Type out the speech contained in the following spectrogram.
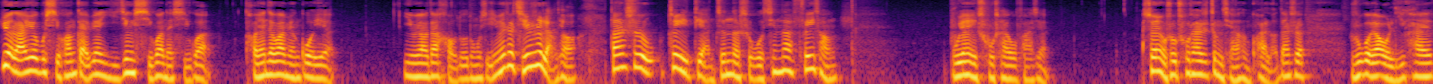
越来越不喜欢改变已经习惯的习惯，讨厌在外面过夜，因为要带好多东西。因为这其实是两条，但是这一点真的是我现在非常不愿意出差。我发现，虽然有时候出差是挣钱很快乐，但是如果要我离开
